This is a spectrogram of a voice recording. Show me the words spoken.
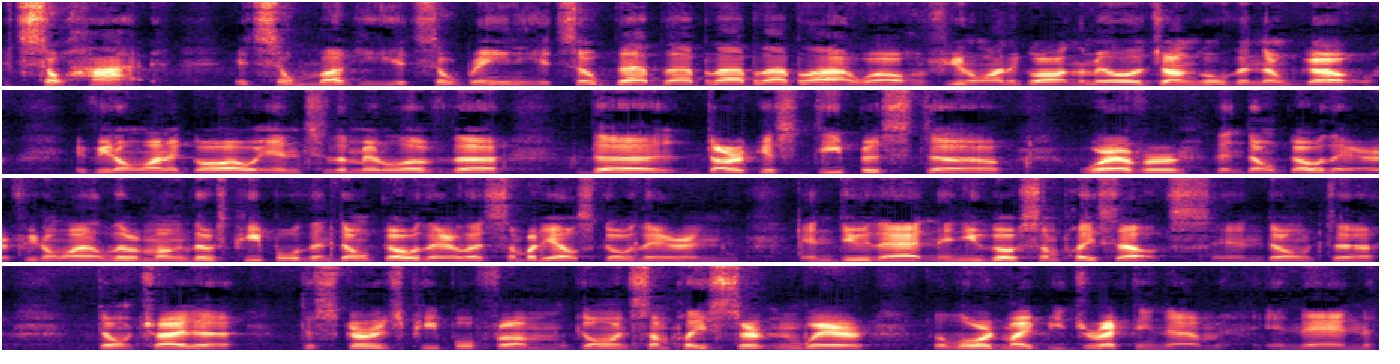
It's so hot. It's so muggy. It's so rainy. It's so blah, blah, blah, blah, blah. Well, if you don't want to go out in the middle of the jungle, then don't go. If you don't want to go out into the middle of the, the darkest, deepest, uh, wherever, then don't go there. If you don't want to live among those people, then don't go there. Let somebody else go there and, and do that, and then you go someplace else. And don't, uh, don't try to discourage people from going someplace certain where the Lord might be directing them, and then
